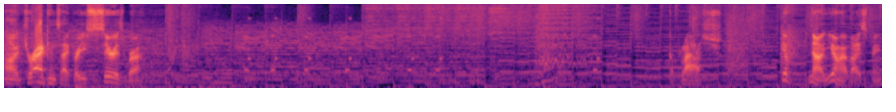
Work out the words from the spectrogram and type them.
Oh, Dragon type. Are you serious, bro? Kaplash. You have, no, you don't have Ice Beam.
